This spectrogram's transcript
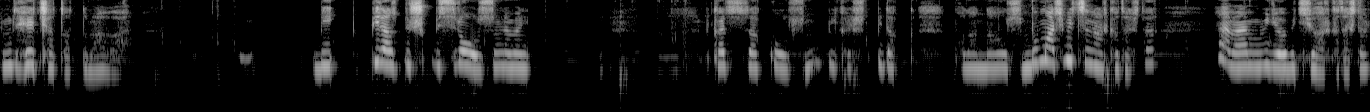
Şimdi headshot attım abi. Bir biraz düşük bir süre olsun hemen birkaç dakika olsun. Birkaç bir dakika falan daha olsun. Bu maç bitsin arkadaşlar. Hemen video bitiyor arkadaşlar.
